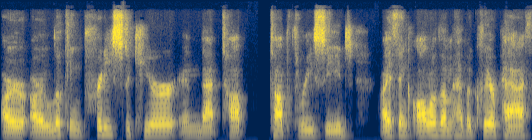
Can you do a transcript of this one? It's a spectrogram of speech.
are are looking pretty secure in that top top three seeds. I think all of them have a clear path.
